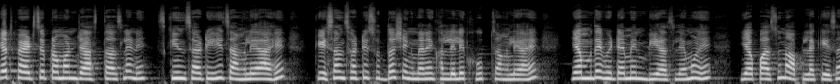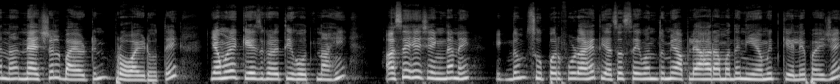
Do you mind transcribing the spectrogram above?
यात फॅटचे प्रमाण जास्त असल्याने स्किनसाठीही चांगले आहे. केसांसाठी सुद्धा शेंगदाणे खाल्लेले खूप चांगले आहे. यामध्ये व्हिटॅमिन बी असल्यामुळे यापासून आपल्या केसांना नॅचरल बायोटिन प्रोव्हाइड होते. यामुळे केस गळती होत नाही. असे हे शेंगदाणे एकदम सुपरफूड आहेत. याचं सेवन तुम्ही आपल्या आहारामध्ये नियमित केले पाहिजे.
